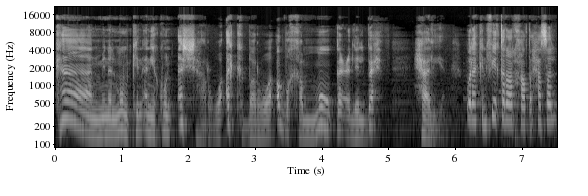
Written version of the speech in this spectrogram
كان من الممكن أن يكون أشهر وأكبر وأضخم موقع للبحث حاليا، ولكن في قرار خاطئ حصل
